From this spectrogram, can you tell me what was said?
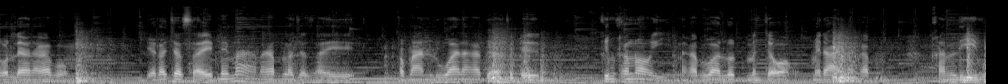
รถแล้วนะครับผม เดี๋ยวเราจะใส่ไม่มากนะครับ เราจะใส่ประมาณรั้วนะครับ เดี๋ยวจะไปขึ้นข้างนอกอีกนะครับ เพราะว่ารถมันจะออกไม่ได้นะครับ คันรีโว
